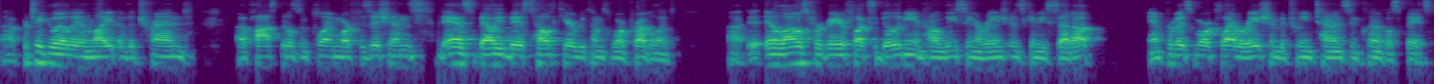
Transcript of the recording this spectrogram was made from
uh, particularly in light of the trend of hospitals employing more physicians. As value based healthcare becomes more prevalent, uh, it, it, allows for greater flexibility in how leasing arrangements can be set up and permits more collaboration between tenants and clinical space.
